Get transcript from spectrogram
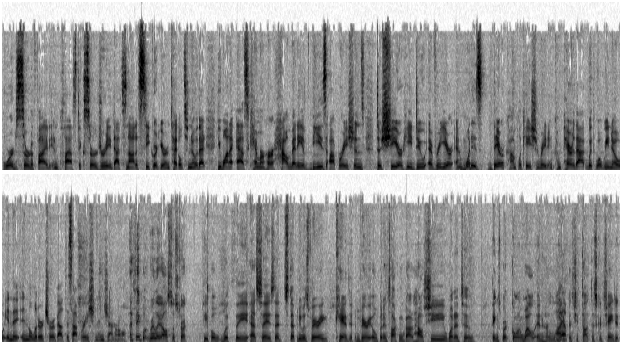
board certified in plastic surgery? That's not a secret. You're entitled to know that. You want to ask him or her how many of these operations does she or he do every year and mm -hmm. what is their complication rate and compare that with what we know in the in the literature about this operation in general. I think what really also struck people with the essays that Stephanie was very candid and very open in talking about how she wanted to things weren't going well in her life yep. and she thought this could change it.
